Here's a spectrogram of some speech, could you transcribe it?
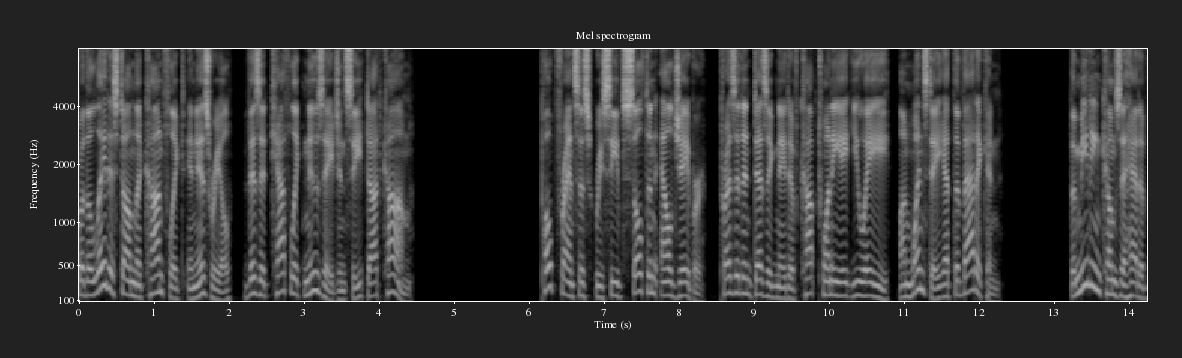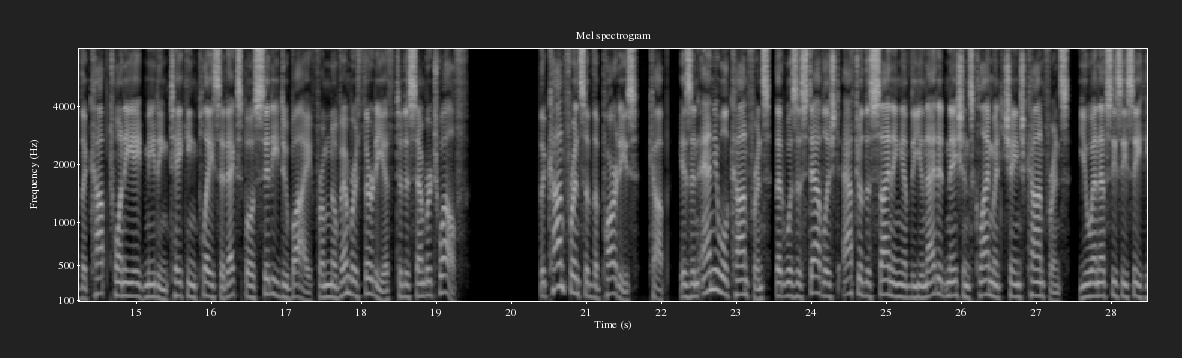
For the latest on the conflict in Israel, visit CatholicNewsAgency.com. Pope Francis received Sultan Al Jaber, President designate of COP28 UAE, on Wednesday at the Vatican. The meeting comes ahead of the COP28 meeting taking place at Expo City, Dubai from November 30th to December 12th. The Conference of the Parties, COP, is an annual conference that was established after the signing of the United Nations Climate Change Conference, UNFCCC,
